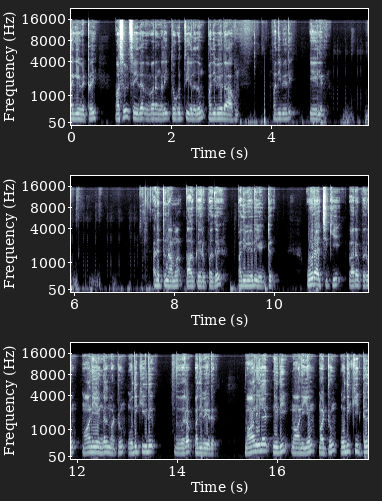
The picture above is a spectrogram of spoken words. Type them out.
ஆகியவற்றை வசூல் செய்த விவரங்களை தொகுத்து எழுதும் பதிவேடு ஆகும். பதிவேடு ஏழு. அடுத்து நாம பார்க்க இருப்பது பதிவேடு எட்டு. ஊராட்சிக்கு வரப்பெறும் மானியங்கள் மற்றும் ஒதுக்கீடு விவர பதிவேடு. மாநில நிதி மானியம் மற்றும் ஒதுக்கீட்டு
